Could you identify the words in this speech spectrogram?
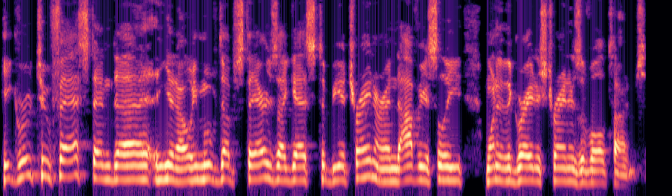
he grew too fast and, uh, you know, he moved upstairs, I guess, to be a trainer and obviously one of the greatest trainers of all times.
